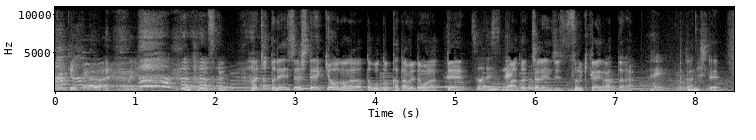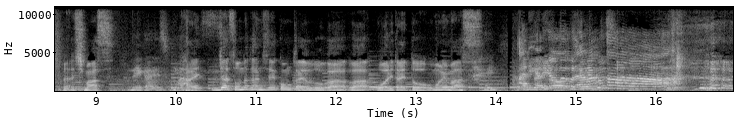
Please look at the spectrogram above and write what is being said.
結局やっぱり。そうですねまあちょっと練習して今日の習ったことを固めてもらってそうですね。またチャレンジする機会があったらっはい。て感じでお願いします。お願いします。はい。じゃあそんな感じで今回の動画は終わりたいと思います。はい。ありがとうございました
